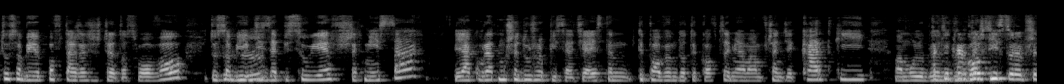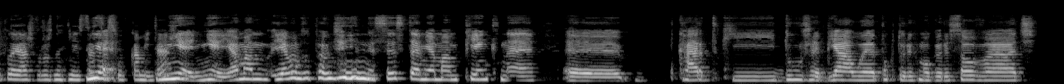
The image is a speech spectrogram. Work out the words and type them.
tu sobie powtarzasz jeszcze to słowo, tu sobie Mhm. gdzieś zapisujesz w trzech miejscach. Ja akurat muszę dużo pisać. Ja jestem typowym dotykowcem, ja mam wszędzie kartki, mam ulubiony Takie karteczki, długopis. które przyklejasz w różnych miejscach Nie. ze słówkami też? Nie, nie, ja mam, ja mam zupełnie inny system, ja mam piękne e, kartki, duże, białe, po których mogę rysować.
